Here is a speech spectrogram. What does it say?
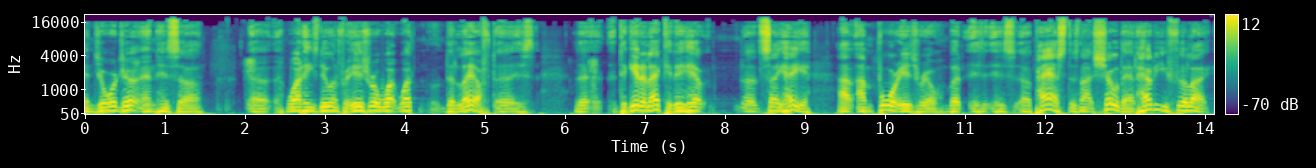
in Georgia and his uh, uh, what he's doing for Israel. What what the left uh, is the, to get elected. He have say, "Hey, I, am for Israel," but his, his past does not show that. How do you feel like?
